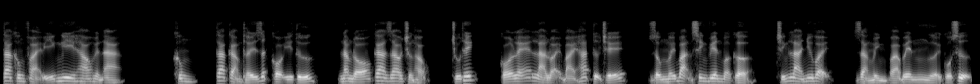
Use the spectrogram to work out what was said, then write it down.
ta không phải ý nghi hao huyền à. không, ta cảm thấy rất có ý tứ, năm đó ca giao trường học, chú thích, có lẽ là loại bài hát tự chế, giống mấy bạn sinh viên mở cờ, chính là như vậy, giảng mình và bên người cố sự.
